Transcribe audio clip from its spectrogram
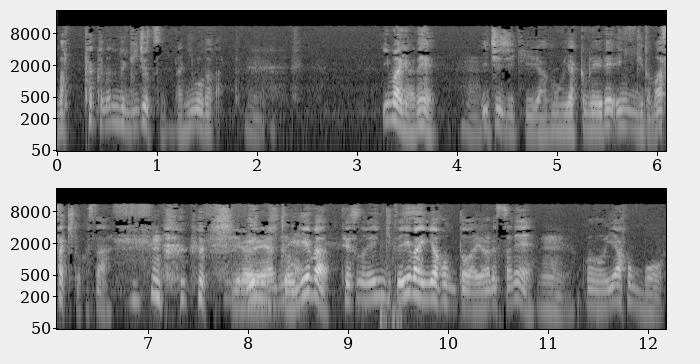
全く何の技術も何もなかった。今やね、うん一時期あの役名で演技の正樹とかさ、演技といえば、テスの演技といえばイヤホンとは言われてたね。うん。このイヤホンも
